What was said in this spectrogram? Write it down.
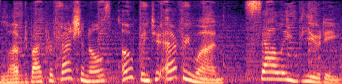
Loved by professionals, open to everyone. Sally Beauty.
